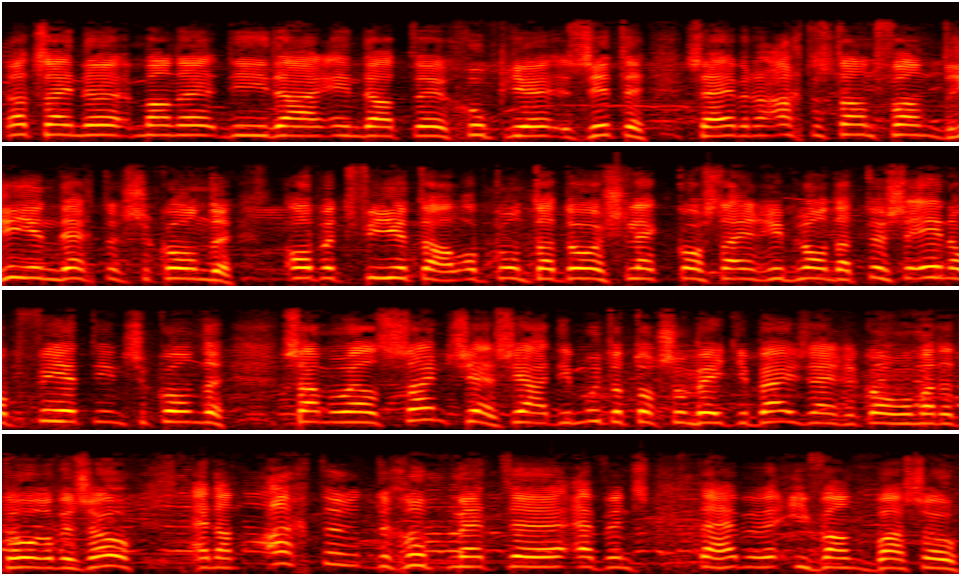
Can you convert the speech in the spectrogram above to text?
Dat zijn de mannen die daar in dat eh, groepje zitten. Zij hebben een achterstand van 33 seconden op het viertal. Op Contador, Slek, Costa en Riblon. Daartussenin op 14 seconden Samuel Sanchez. Ja, die moet er toch zo'n beetje bij zijn gekomen, maar dat horen we zo. En dan achter de groep met uh, Evans, daar hebben we Ivan Basso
